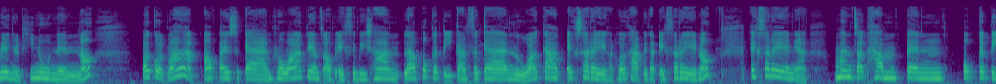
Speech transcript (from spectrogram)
เรียนอยู่ที่นูเนนเนาะ ปรากฏว่าเอาไปสแกน เพราะว่าเตรียมจะเอาไป exhibition แล้วปกติการสแกนหรือว่าการเอ็กซเรย์ขอโทษค่ะ เป็นการเอ็กซเรย์เนาะเอ็กซเรย์เนี่ย มันจะทำเป็นปกติ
